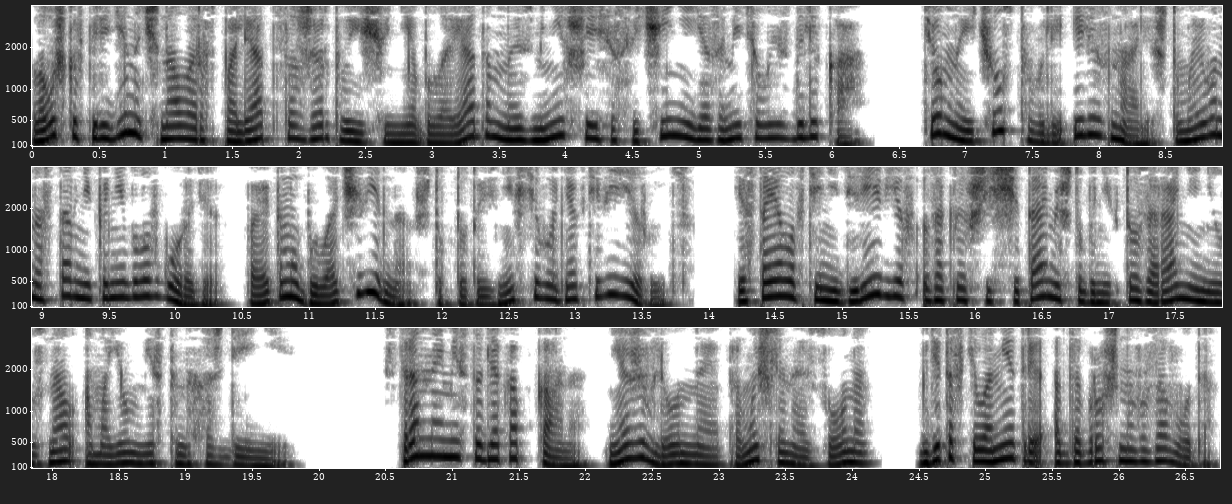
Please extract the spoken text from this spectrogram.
Ловушка впереди начинала распаляться, жертвы еще не было рядом, но изменившееся свечение я заметила издалека. Темные чувствовали или знали, что моего наставника не было в городе, поэтому было очевидно, что кто-то из них сегодня активизируется. Я стояла в тени деревьев, закрывшись щитами, чтобы никто заранее не узнал о моем местонахождении. Странное место для капкана, неоживленная, промышленная зона, где-то в километре от заброшенного завода.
